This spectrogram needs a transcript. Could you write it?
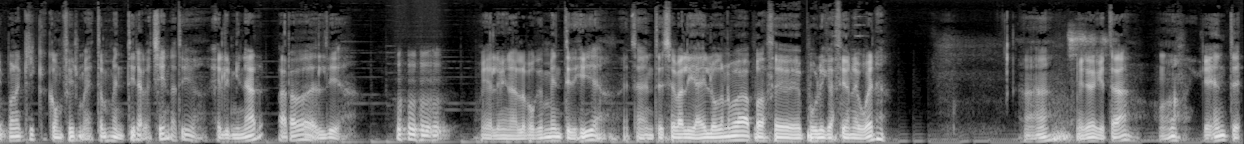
y pone aquí que confirme. Esto es mentira, cochina, tío. Eliminar parada del día. Voy a eliminarlo porque es mentirijilla. Esta gente se va a liar y luego no va a poder hacer publicaciones buenas. Ah, mira, aquí está. Oh, qué gente.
